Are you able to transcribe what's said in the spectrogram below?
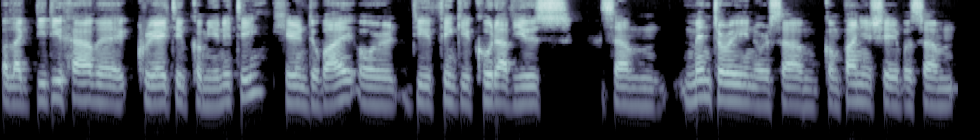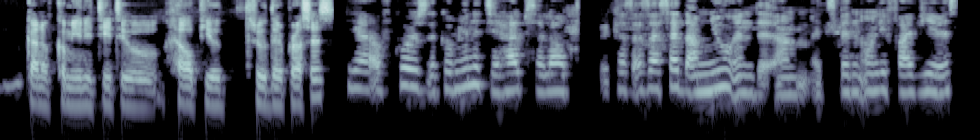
But like, did you have a creative community here in Dubai, or do you think you could have used some mentoring or some companionship or some kind of community to help you through their process? Yeah, of course, the community helps a lot because, as I said, I'm new and um, it's been only five years.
